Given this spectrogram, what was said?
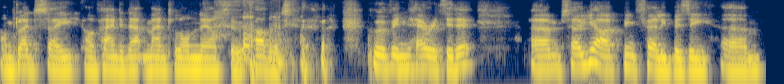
I'm glad to say I've handed that mantle on now to others who have inherited it. Um, so yeah, I've been fairly busy um,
